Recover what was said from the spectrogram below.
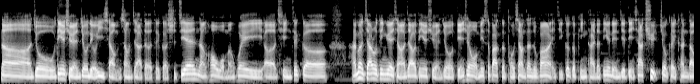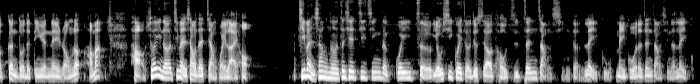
那就订阅学员就留意一下我们上架的这个时间，然后我们会呃请这个还没有加入订阅，想要加入订阅学员就点选我 MixerBox 的头像赞助方案以及各个平台的订阅链接，点下去就可以看到更多的订阅内容了，好吗？好，所以呢，基本上我再讲回来，哈。基本上呢，这些基金的规则、游戏规则就是要投资增长型的类股，美国的增长型的类股。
